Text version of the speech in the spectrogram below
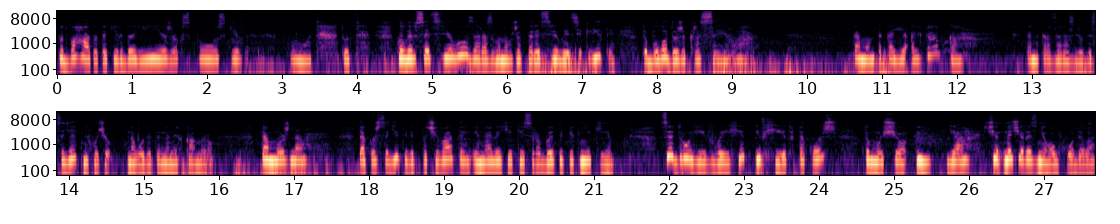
Тут багато таких доріжок, спусків. От, тут, коли все цвіло, зараз воно вже перецвіли ці квіти, то було дуже красиво. Там он така є альтанка. Там якраз зараз люди сидять, не хочу наводити на них камеру. Там можна також сидіти, відпочивати і навіть якісь робити пікніки. Це другий вихід і вхід також, тому що я не через нього входила.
